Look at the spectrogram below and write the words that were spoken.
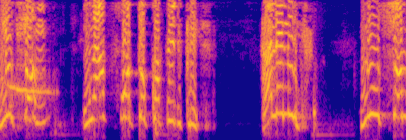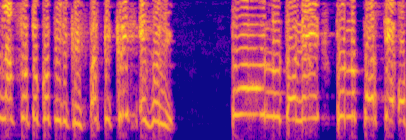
Nous sommes la photocopie du Christ. Alléluia. Nous sommes la photocopie du Christ parce que Christ est venu pour nous donner, pour nous porter au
